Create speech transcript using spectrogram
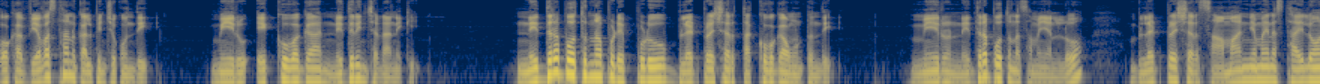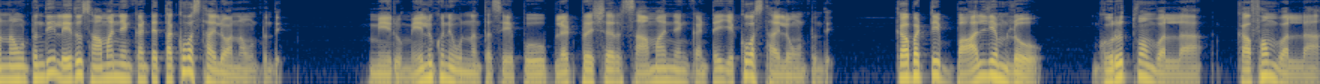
ఒక వ్యవస్థను కల్పించుకుంది. మీరు ఎక్కువగా నిద్రించడానికి. నిద్రపోతున్నప్పుడెప్పుడూ బ్లడ్ ప్రెషర్ తక్కువగా ఉంటుంది. మీరు నిద్రపోతున్న సమయంలో బ్లడ్ ప్రెషర్ సామాన్యమైన స్థాయిలో అన్నా ఉంటుంది లేదు సామాన్యం కంటే తక్కువ స్థాయిలో అన్నా ఉంటుంది. మీరు మేలుకుని ఉన్నంతసేపు బ్లడ్ ప్రెషర్ సామాన్యం కంటే ఎక్కువ స్థాయిలో ఉంటుంది. కాబట్టి బాల్యంలో గురుత్వం వల్ల కఫం వల్ల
